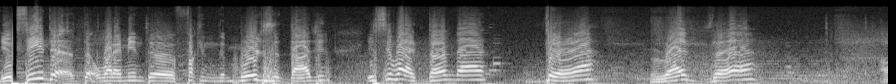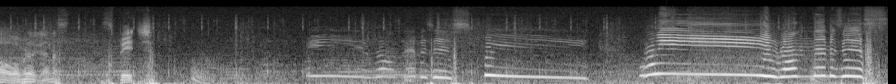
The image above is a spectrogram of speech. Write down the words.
You see the, the what I mean the fucking the dodging? You see what I done there? There? Right there? Oh, the gun speech. Nemesis! Wee! Wee! Run Nemesis!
